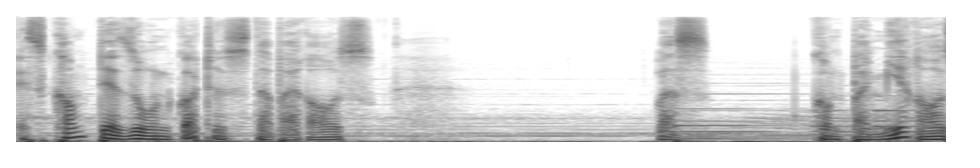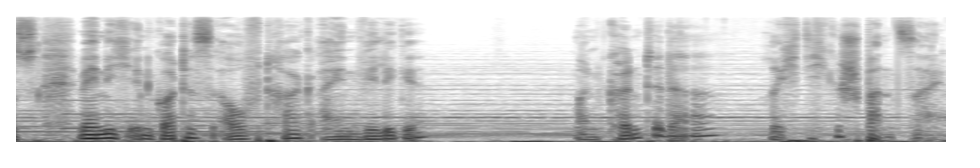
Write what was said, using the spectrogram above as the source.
es kommt der Sohn Gottes dabei raus. Was kommt bei mir raus, wenn ich in Gottes Auftrag einwillige? Man könnte da richtig gespannt sein.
